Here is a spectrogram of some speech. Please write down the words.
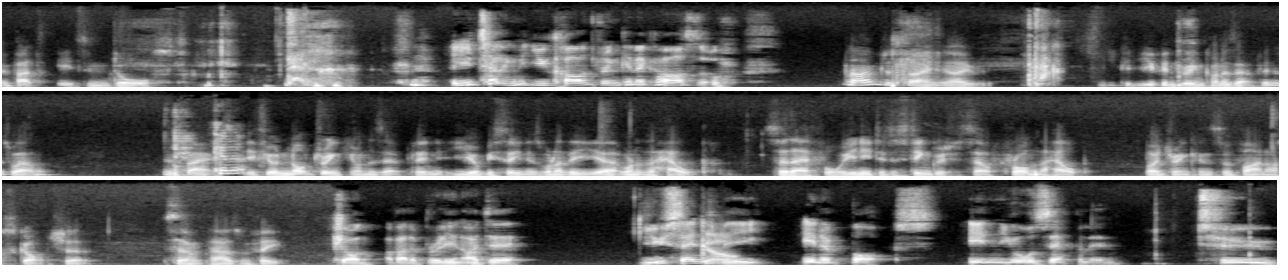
In fact, it's endorsed. Are you telling me you can't drink in a castle? No, I'm just saying, you know, you can, you can drink on a zeppelin as well. In fact, I- if you're not drinking on the zeppelin, you'll be seen as one of the uh, one of the help. So therefore, you need to distinguish yourself from the help by drinking some fine ass scotch at seven thousand feet. John, I've had a brilliant idea. You send Go. me in a box in your Zeppelin to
